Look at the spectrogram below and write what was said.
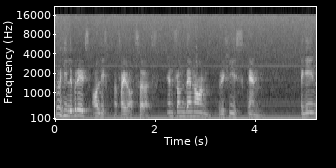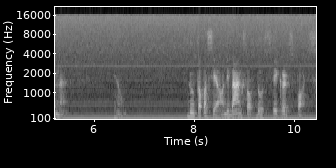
So he liberates all the five Apsaras, and from then on, rishis can again, uh, you know, do tapasya on the banks of those sacred spots.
